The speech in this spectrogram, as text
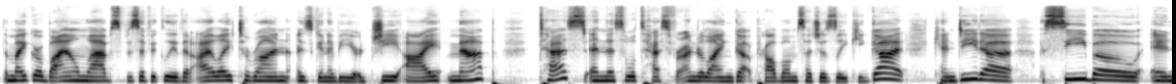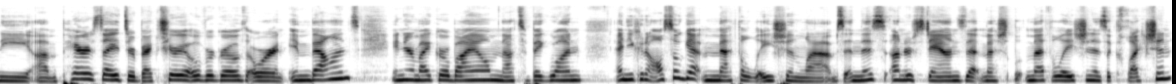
The microbiome lab specifically that I like to run is going to be your GI map test, and this will test for underlying gut problems such as leaky gut, candida, SIBO, any um, parasites or bacteria overgrowth, or an imbalance in your microbiome. That's a big one. And you can also get methylation labs, and this understands that methylation is a collection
